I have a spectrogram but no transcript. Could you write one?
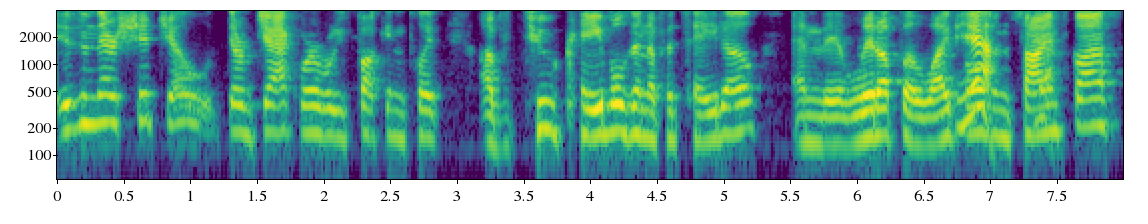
isn't there shit, Joe? There, Jack, where we fucking put of two cables in a potato and they lit up a light bulb Yeah, in science class.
